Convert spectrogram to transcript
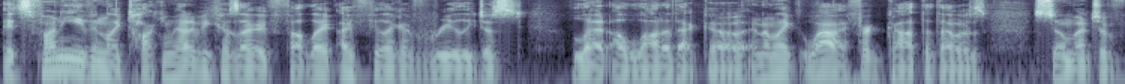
it's funny even like talking about it because I felt like I feel like I've really just let a lot of that go and I'm like wow I forgot that that was so much of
